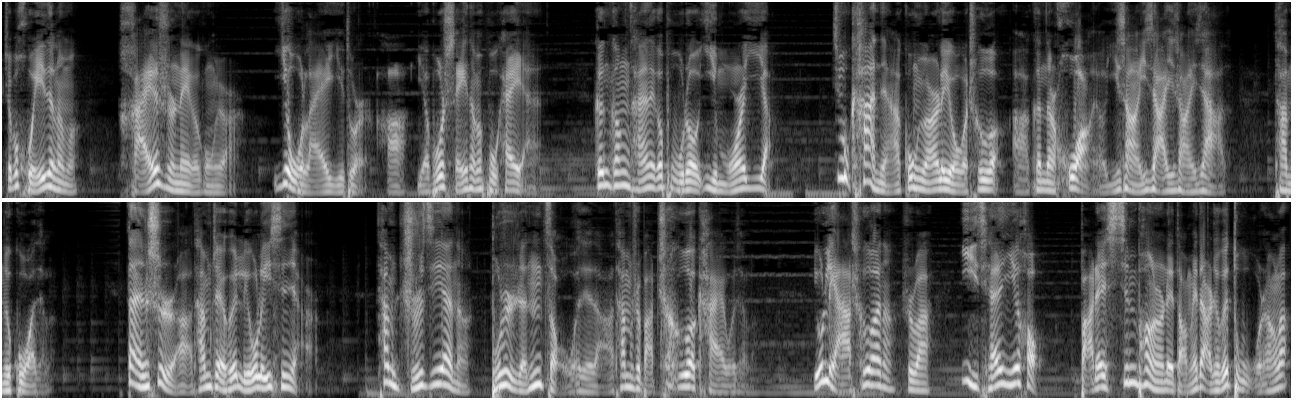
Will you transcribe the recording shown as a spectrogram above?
这不回去了吗？还是那个公园，又来一对儿啊，也不是谁他妈不开眼，跟刚才那个步骤一模一样。就看见啊，公园里有个车啊，跟那晃悠，一上一下，一上一下的，他们就过去了。但是啊，他们这回留了一心眼儿，他们直接呢。不是人走过去的啊，他们是把车开过去了，有俩车呢，是吧？一前一后，把这新碰上这倒霉蛋就给堵上了，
